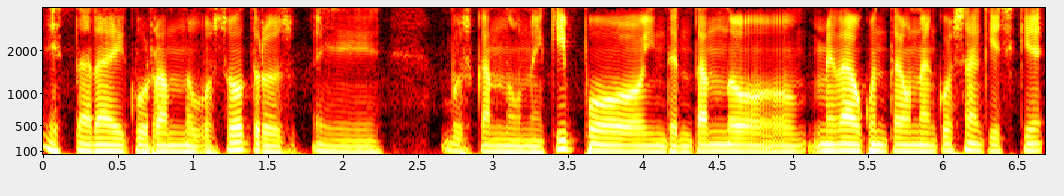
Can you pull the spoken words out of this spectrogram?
estar ahí currando vosotros, eh, buscando un equipo, intentando... Me he dado cuenta de una cosa que es que,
